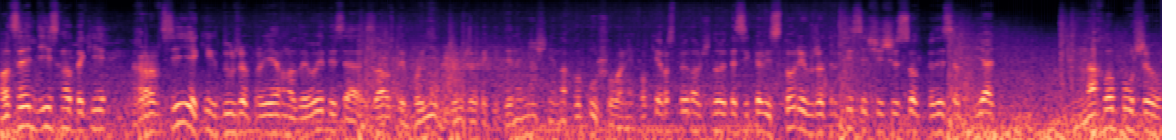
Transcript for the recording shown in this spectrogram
Оце дійсно такі гравці, яких дуже приємно дивитися, завжди бої дуже такі динамічні, нахлопушувальні. Поки я розповідав чудові та цікаві історії, вже 3655 нахлопушив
